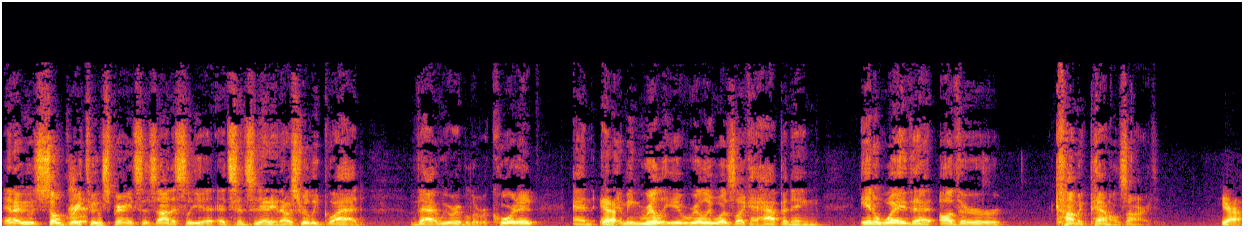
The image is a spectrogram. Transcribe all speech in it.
and it was so great to experience this honestly at, at Cincinnati, and I was really glad that we were able to record it. And, and Yeah. I mean, really, it really was like a happening in a way that other comic panels aren't. Yeah,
